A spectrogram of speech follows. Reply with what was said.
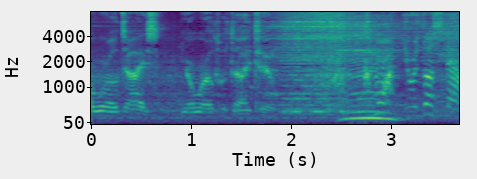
Our world dies, your world will die too. Come on, you're with us now.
